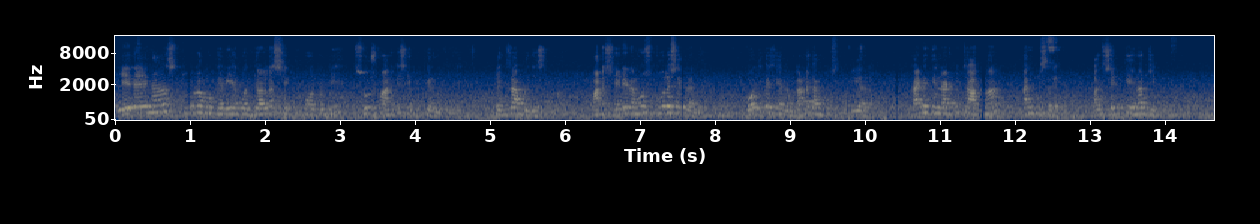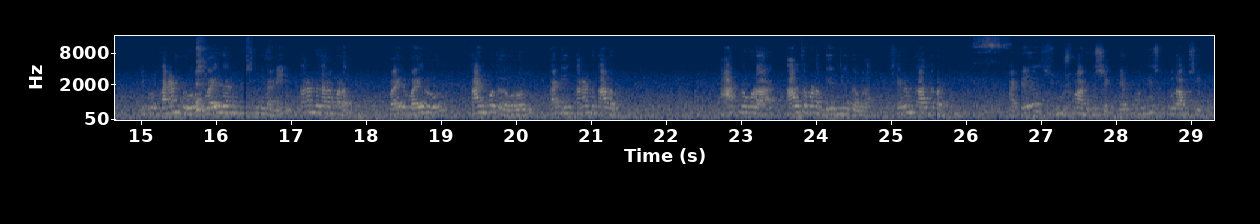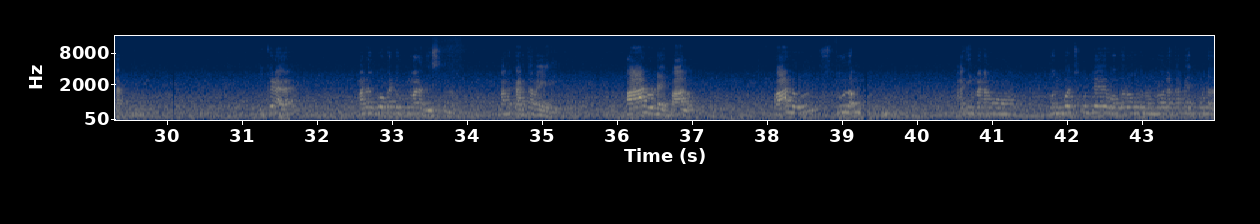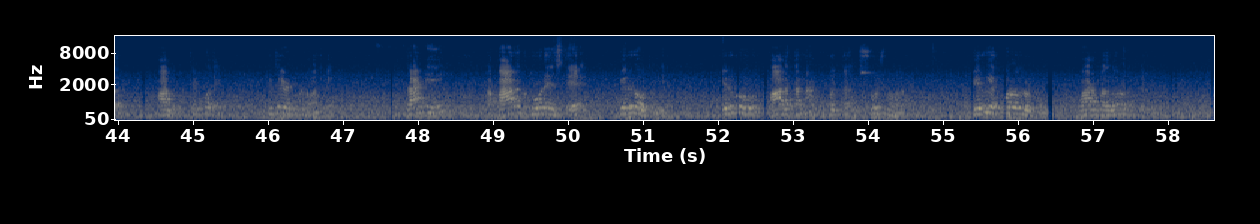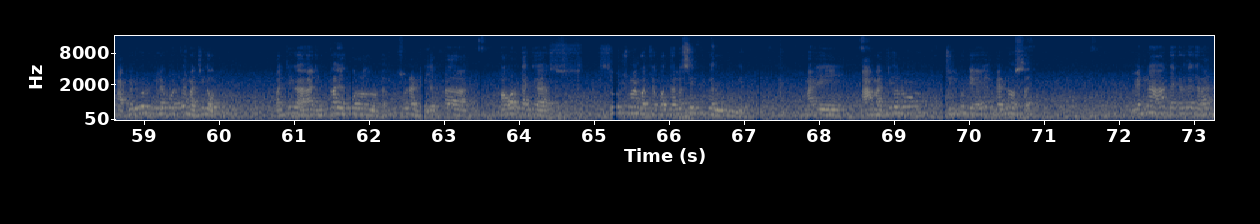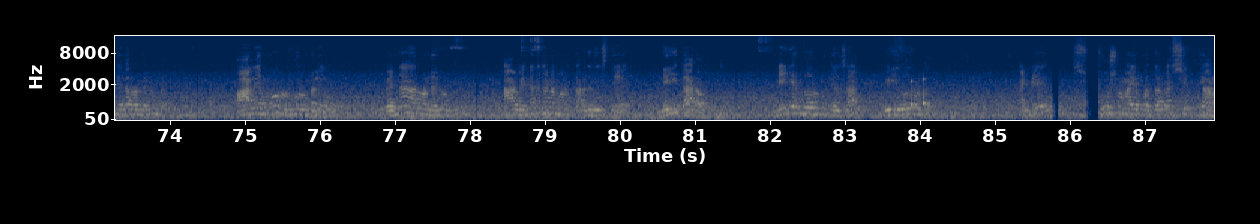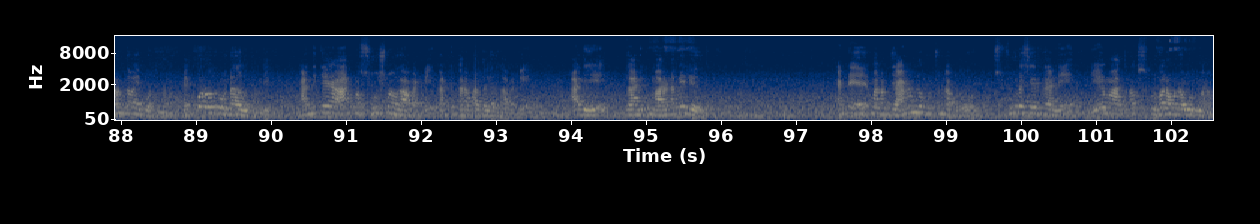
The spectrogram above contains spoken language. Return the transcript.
ఏదైనా స్థూలము పెరిగే కొద్దిగా శక్తి పోతుంది సూక్ష్మానికి శక్తి పెరుగుతుంది. ఎగ్జాంపుల్ తీసుకున్నాం మన శరీరము స్థూల శరీరం భౌతిక శరీరం కంట కనిపిస్తుంది క్లియర్గా కానీ దీన్ని నడిపించే ఆత్మ కనిపిస్తలేదు. అది శక్తి ఎనర్జీ. ఇప్పుడు కరెంటు వైర్ కనిపిస్తుంది కానీ కరెంటు కనపడదు. వైర్ వైరు కాలిపోతుంది ఒక రోజు కానీ కరెంటు కాలదు. ఆత్మ కూడా కాల్చబడదు దేని చేత కూడా? శరీరం కాల్చబడదు. అంటే సూక్ష్మానికి శక్తి ఎక్కువ ఉంది స్థూలానికి శక్తి తక్కువ ఉంది. ఇక్కడ మనం ఇంకొకటి ఉపమానం తీసుకున్నాం మనకు అర్థమయ్యేది. పాలు ఉన్నాయి పాలు. పాలు స్థూలం. అది మనము కొనుకొచ్చుకుంటే ఒక రోజు రెండు రోజుల కన్నా ఎక్కువ ఉండదు. పాలు చెడిపోతాయి. ఫ్రిడ్జ్లో పెట్టుకుంటాం అందుకే. దాన్ని ఆ పాలకు తోడేస్తే పెరుగు అవుతుంది పెరుగు పాల కన్నా కొంచెం సూక్ష్మం పెరుగు ఎక్కువ రోజులు ఉంటుంది. వారం పది రోజులు ఉంటుంది పెరుగు. ఆ పెరుగును కిలో కొడితే మజ్జిగ అవుతుంది. మజ్జిగ ఇంకా ఎక్కువ రోజులు ఉంటుంది. చూడండి ఎంత పవర్ తగ్గ సూక్ష్మంగా వచ్చే కొద్దిలో శక్తి పెరుగుతుంది. మరి ఆ మధ్యలో చిలుకుతే వెన్న వస్తుంది. వెన్న దగ్గర దగ్గర నెల రెండు నెలలు ఉంటుంది. పాలేమో రెండు రోజులు ఉండలేవు. వెన్న రెండు నెలలు ఉంటుంది. ఆ వెన్నను కన్నా మనం కరగదీస్తే నెయ్యి తయారవుతుంది నెయ్యి ఎన్ని రోజులు తెలుసా? వెయ్యి రోజులు ఉంటుంది. అంటే సూక్ష్మం కొద్దల్లా శక్తి అనంతం అయిపోతుంది ఎక్కువ రోజులు ఉండగలుగుతుంది. అందుకే ఆత్మ సూక్ష్మం కాబట్టి కంటి కనపడతలేదు కాబట్టి అది దానికి మరణమే లేదు. అంటే మనం ధ్యానంలో కూర్చున్నప్పుడు స్థూల శరీరాన్ని ఏమాత్రం స్పృహలో ఉండకూడదు మనం.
